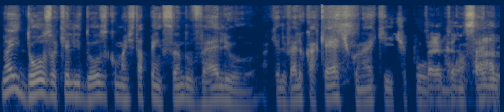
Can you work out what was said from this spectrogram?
Não é idoso, aquele idoso como a gente tá pensando, velho, aquele velho caquético, né? Que, tipo, velho não consegue.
